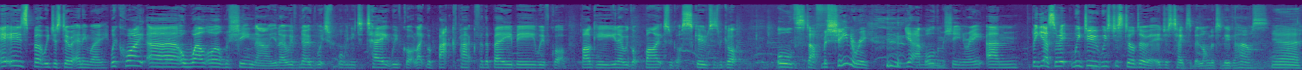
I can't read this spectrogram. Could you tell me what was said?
It is, but we just do it anyway. We're quite uh, a well-oiled machine now. You know, we've know which what we need to take. We've got like a backpack for the baby. We've got a buggy. You know, we've got bikes. We've got scooters. We've got all the stuff. Machinery. yeah, all the machinery. Um, but yeah, so it, we do. We just still do it. It just takes a bit longer to leave the house. Yeah.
